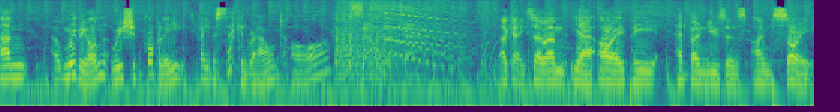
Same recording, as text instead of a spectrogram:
Um, uh, moving on, we should probably play the second round of Sound Attack. Okay, so um, yeah, RAP headphone users, I'm sorry.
